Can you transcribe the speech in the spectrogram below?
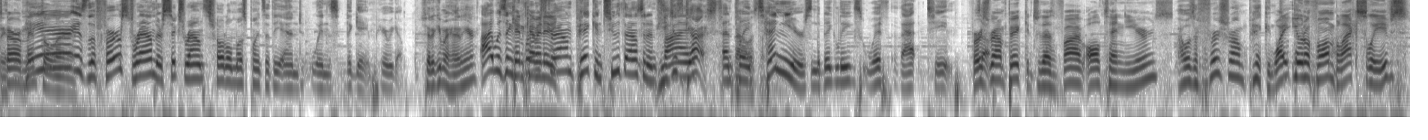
experimental. Here learner. is the first round. There's six rounds total. Most points at the end wins the game. Here we go. Should I keep my hand here? I was a Ken first Caminiti. round pick in 2005. He just guessed. and No, played it's not. 10 years in the big leagues with that team. First So, round pick in 2005, all 10 years. I was a first round pick. In White uniform, black sleeves.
